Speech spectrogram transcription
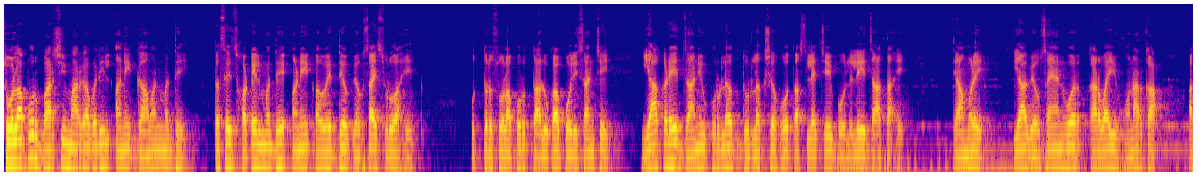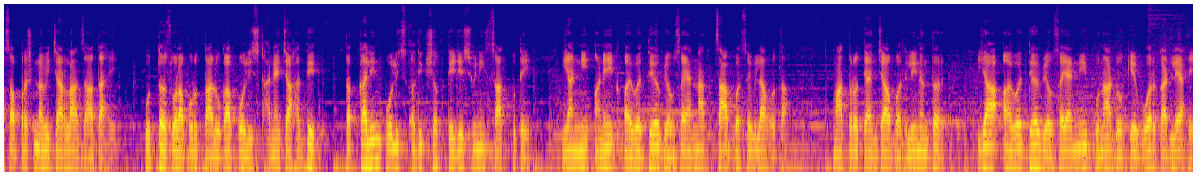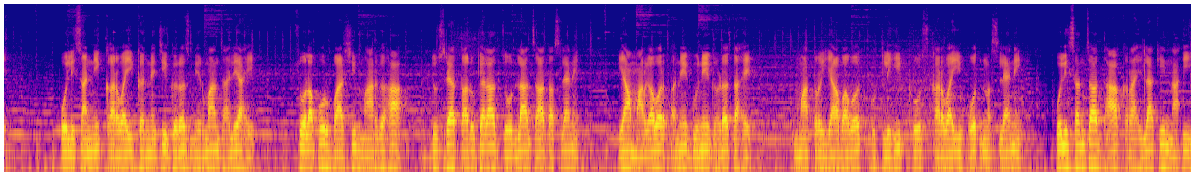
सोलापूर बार्शी मार्गावरील अनेक गावांमध्ये तसेच हॉटेलमध्ये अनेक अवैध व्यवसाय सुरू आहेत. उत्तर सोलापूर तालुका पोलिसांचे याकडे जाणीवपूर्वक दुर्लक्ष होत असल्याचे बोलले जात आहे. त्यामुळे या व्यवसायांवर कारवाई होणार का असा प्रश्न विचारला जात आहे. उत्तर सोलापूर तालुका पोलीस ठाण्याच्या हद्दीत तत्कालीन पोलीस अधीक्षक तेजस्विनी सातपुते यांनी अनेक अवैध व्यवसायांना चाप बसविला होता. मात्र त्यांच्या बदलीनंतर या अवैध व्यवसायांनी पुन्हा डोके वर काढले आहे. पोलिसांनी कारवाई करण्याची गरज निर्माण झाली आहे. सोलापूर बार्शी मार्ग हा दुसऱ्या तालुक्याला जोडला जात असल्याने या मार्गावर अनेक गुन्हे घडत आहेत. मात्र याबाबत कुठलीही ठोस कारवाई होत नसल्याने पोलिसांचा धाक राहिला की नाही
